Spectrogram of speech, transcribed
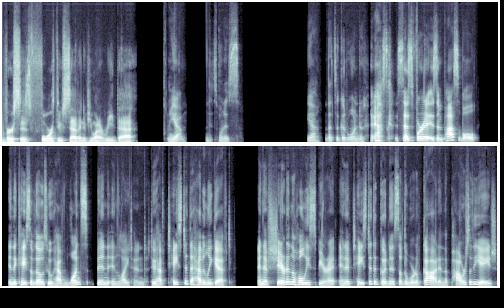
verses 4 through 7, if you want to read that. Yeah, this one is, yeah, that's a good one to ask. It says, For it is impossible in the case of those who have once been enlightened to have tasted the heavenly gift and have shared in the Holy Spirit and have tasted the goodness of the Word of God and the powers of the age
